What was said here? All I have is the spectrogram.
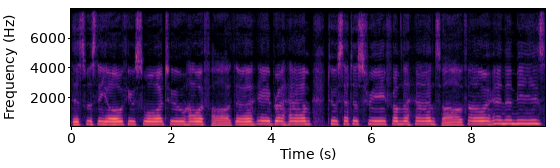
This was the oath you swore to our father Abraham, to set us free from the hands of our enemies,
